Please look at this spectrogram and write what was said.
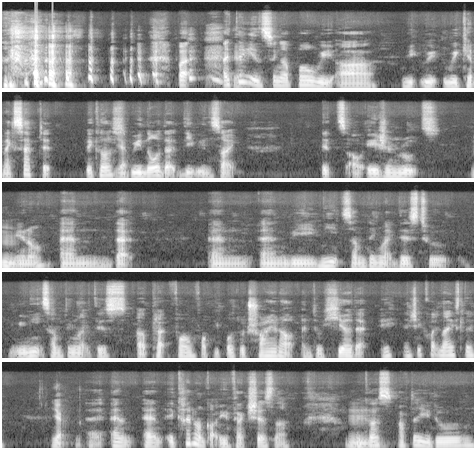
but I think in Singapore we are we, we, we can accept it because Yeah. we know that deep inside it's our Asian roots. Mm. you know and that and and we need something like this to we need something like this a platform for people to try it out and to hear that eh, actually quite nicely Yep. and and it kind of got infectious now Mm. because after you do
